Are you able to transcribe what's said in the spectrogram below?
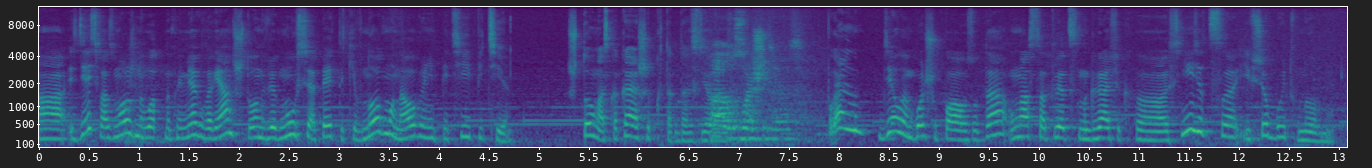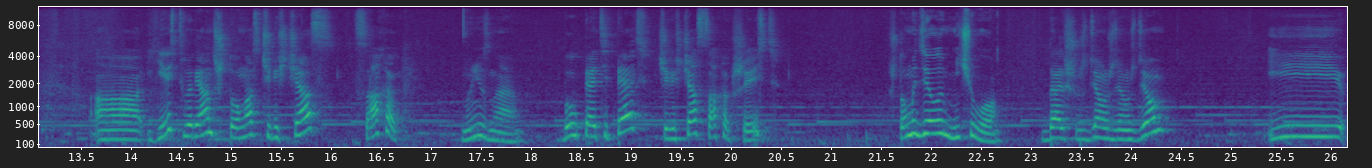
А, здесь, возможно, вот, например, вариант, что он вернулся опять-таки в норму на уровне 5,5. Что у нас? Какая ошибка тогда сделана? больше делать. Правильно, делаем больше паузу, да. У нас, соответственно, график э, снизится, и все будет в норме. А, есть вариант, что у нас через час сахар, ну не знаю, был 5,5, через час сахар 6. Что мы делаем? Ничего. Дальше ждем, ждем, ждем. И,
